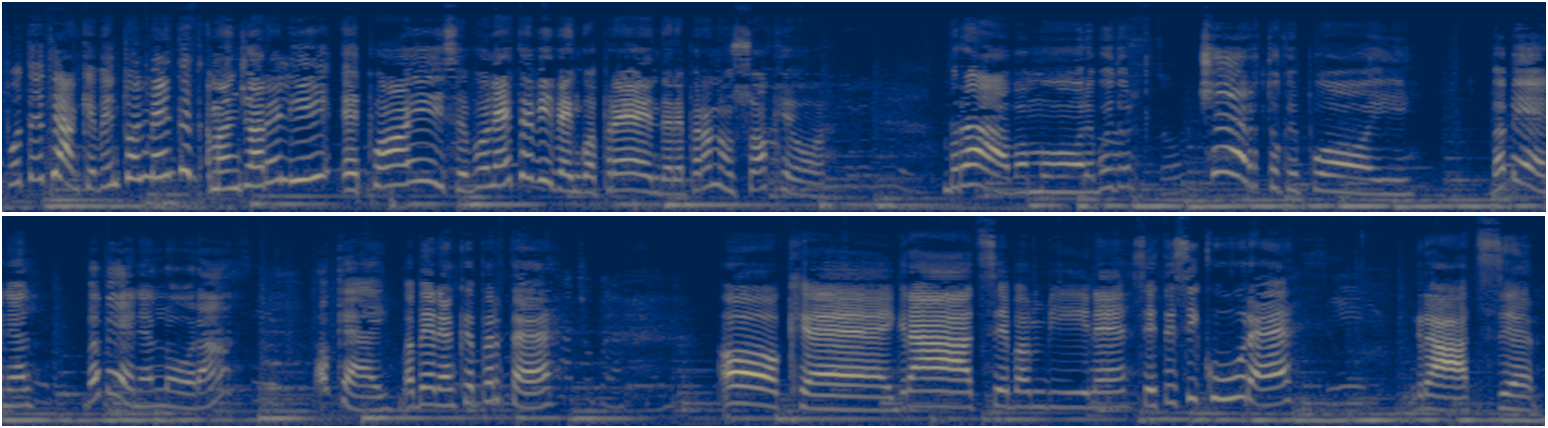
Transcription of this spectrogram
Potete anche eventualmente mangiare lì e poi se volete vi vengo a prendere, però non so che ora. Brava, amore, vuoi dormire? Certo che puoi. Va bene? Va bene allora? Ok, va bene anche per te? Ok, grazie bambine. Siete sicure? Sì. Grazie,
